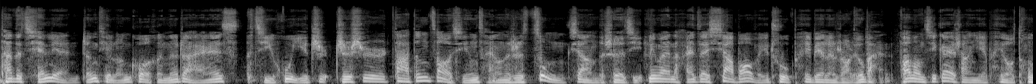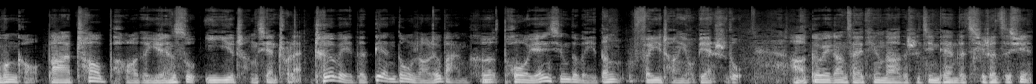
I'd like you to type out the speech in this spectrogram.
它的前脸整体轮廓和哪吒 S 几乎一致，只是大灯造型采用的是纵向的设计。另外呢，还在下包围处。配备了扰流板，发动机盖上也配有通风口，把超跑的元素一一呈现出来。车尾的电动扰流板和椭圆形的尾灯非常有辨识度。好，各位刚才听到的是今天的汽车资讯。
